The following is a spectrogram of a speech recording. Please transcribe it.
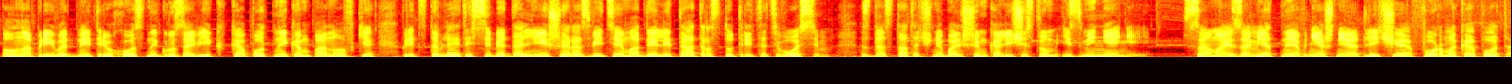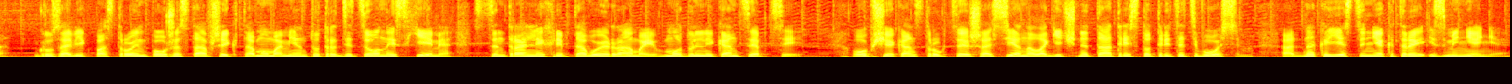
Полноприводный трехосный грузовик капотной компоновки представляет из себя дальнейшее развитие модели Tatra 138 с достаточно большим количеством изменений. Самое заметное внешнее отличие – форма капота. Грузовик построен по уже ставшей к тому моменту традиционной схеме с центральной хребтовой рамой в модульной концепции. Общая конструкция шасси аналогична Татре 138, однако есть и некоторые изменения.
